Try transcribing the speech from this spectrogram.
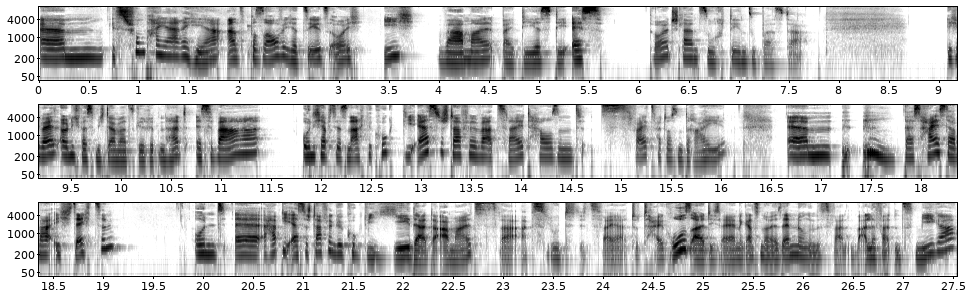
Ähm, ist schon ein paar Jahre her. Also pass auf, ich erzähle es euch. Ich war mal bei DSDS. Deutschland sucht den Superstar. Ich weiß auch nicht, was mich damals geritten hat. Es war, und ich habe es jetzt nachgeguckt, die erste Staffel war 2002, 2003. Ähm, das heißt, da war ich 16 und äh, habe die erste Staffel geguckt, wie jeder damals. Das war absolut, das war ja total großartig. Das war ja eine ganz neue Sendung und es war, alle fanden es mega.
